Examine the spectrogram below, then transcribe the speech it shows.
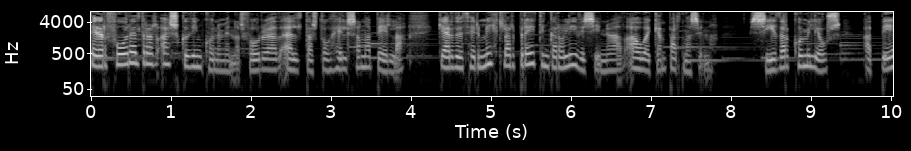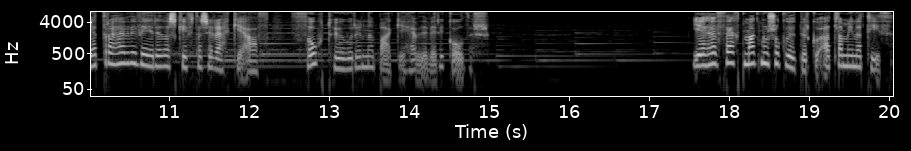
Þegar foreldrar æsku vinkonu minnar fóru að eldast og heilsana bila, gerðu þeir miklar breytingar á lífi sínu að áegjan barna sinna. Síðar komi ljós að betra hefði verið að skipta sér ekki af þótt hugurinn að baki hefði verið góður. Ég hef þekkt Magnús og Guðbjörgu alla mína tíð,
